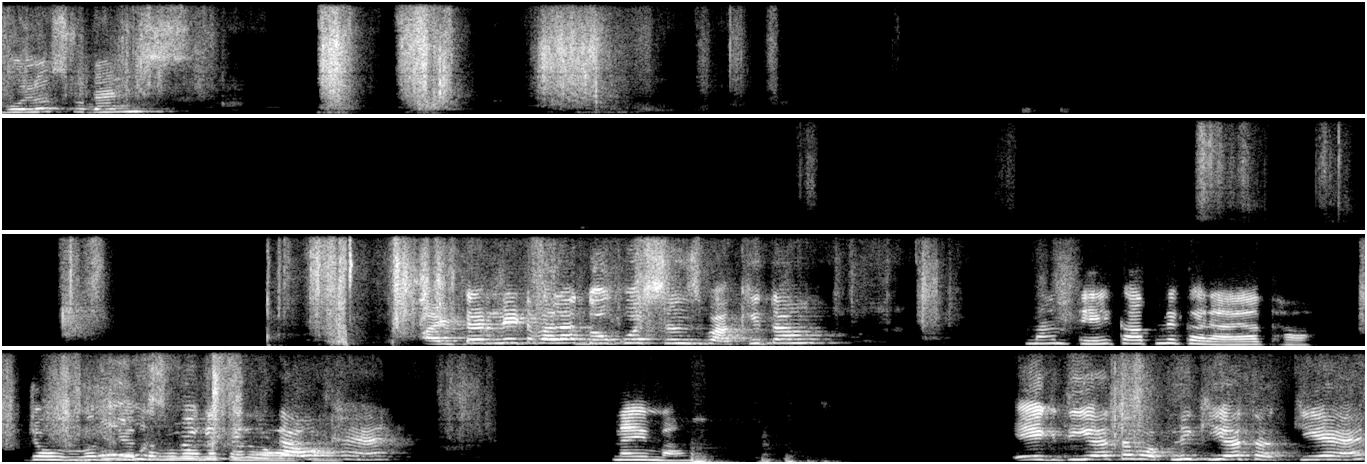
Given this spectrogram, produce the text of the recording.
बोलो स्टूडेंट्स अल्टरनेट वाला दो क्वेश्चंस बाकी था। मैम एक आपने कराया था। जो होमवर्क दिया था वो उसमें वाला किसी को करवाया डाउट था। है? नहीं मैम एक दिया था वो आपने किया था किया है?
